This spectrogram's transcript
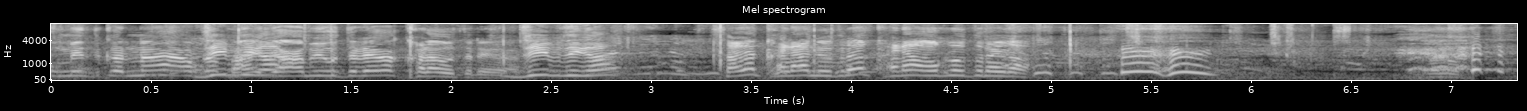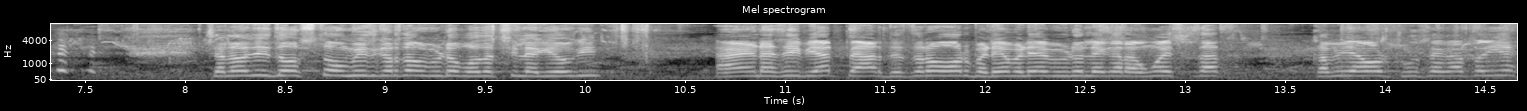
उम्मीद करना अब जी, भाई दिखा। जहाँ भी उतरेगा खड़ा उतरेगा। जीप दिखा। साला खड़ा नहीं उतरेगा खड़ा होकर उतरेगा। चलो जी दोस्तों उम्मीद करता हूँ वीडियो बहुत अच्छी लगी होगी। एंड ऐसे भी यार प्यार देते रहो और बढ़िया बढ़िया वीडियो लेकर आऊँगा इसके साथ। कभी और ठूसेगा तो ये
